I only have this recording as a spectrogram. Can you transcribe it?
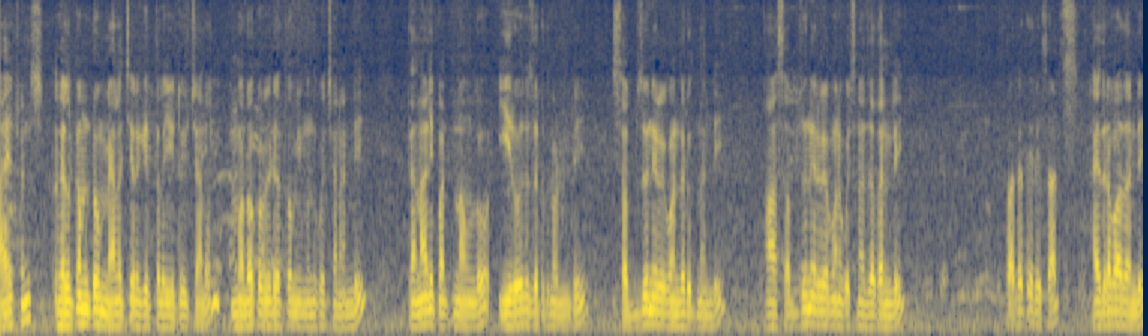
Hi friends welcome to Melacheru Geethala YouTube channel. మరొక వీడియోతో మీ ముందుకు వచ్చానండి. తెనాలి పట్టణంలో ఈరోజు జరుగుతున్నటువంటి సబ్ జూనియర్ విభాగం జరుగుతుందండి. ఆ సబ్ జూనియర్ విభాగానికి వచ్చిన జత అండి. ప్రగతి రిసార్ట్స్ హైదరాబాద్ అండి.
